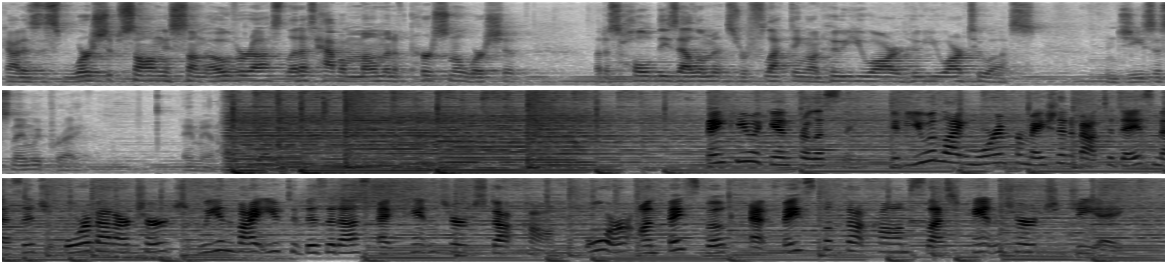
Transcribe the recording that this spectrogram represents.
God, as this worship song is sung over us, let us have a moment of personal worship. Let us hold these elements reflecting on who you are and who you are to us. In Jesus' name we pray. Amen. Thank you again for listening. If you would like more information about today's message or about our church, we invite you to visit us at cantonchurch.com or on Facebook at facebook.com slash cantonchurchga.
